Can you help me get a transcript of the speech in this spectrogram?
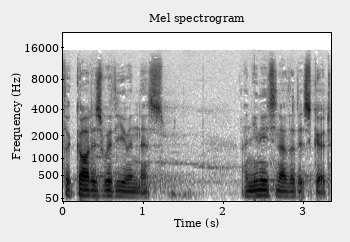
that God is with you in this, and you need to know that it's good.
